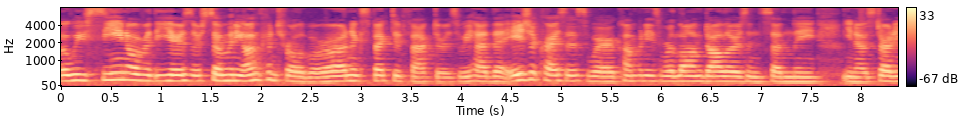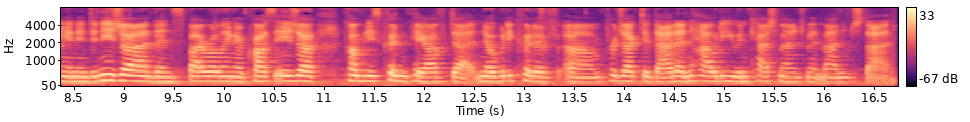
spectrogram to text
But we've seen over the years there's so many uncontrollable or unexpected factors. We had the Asia crisis where companies were long dollars and suddenly, you know, starting in Indonesia and then spiraling across Asia, companies couldn't pay off debt. Nobody could have um, projected that. And how do you in cash management manage that?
